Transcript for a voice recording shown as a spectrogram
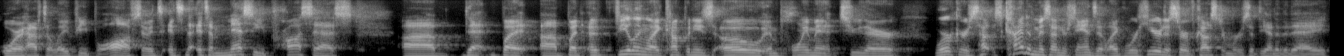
or have to lay people off. So it's it's it's a messy process. Uh, that, but uh, but feeling like companies owe employment to their workers kind of misunderstands it. Like we're here to serve customers at the end of the day,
